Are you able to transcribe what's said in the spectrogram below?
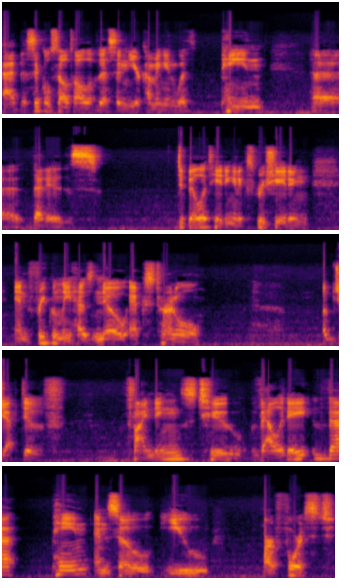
add the sickle cell to all of this, and you're coming in with pain uh, that is debilitating and excruciating, and frequently has no external uh, objective findings to validate that pain. And so you are forced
